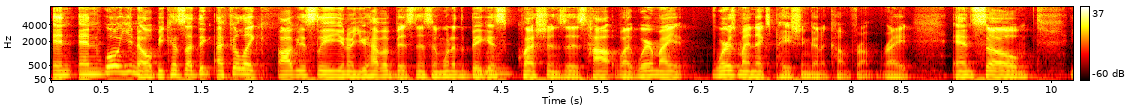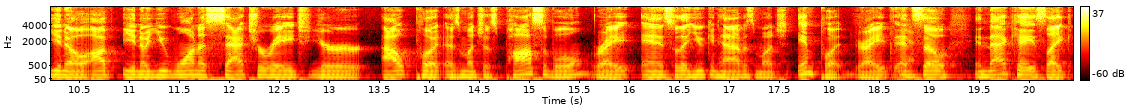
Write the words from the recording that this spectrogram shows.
And and well, you know, because I think I feel like obviously, you know, you have a business, and one of the biggest mm-hmm. questions is how like where my where's my next patient going to come from, right? And so you know, I've, you know, you want to saturate your output as much as possible, right? And so that you can have as much input, right? And so in that case, like,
